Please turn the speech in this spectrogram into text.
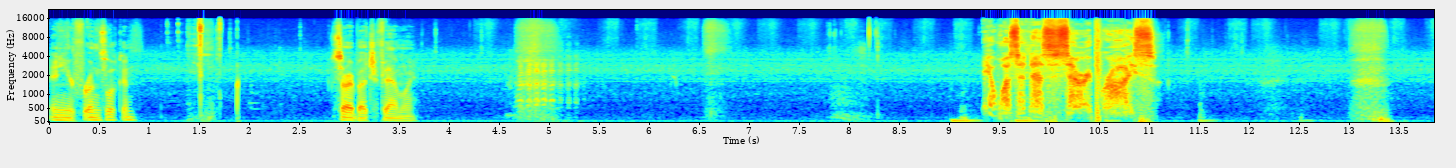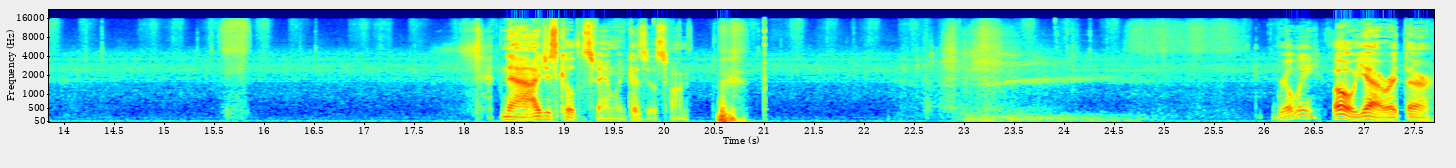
Any of your friends looking? Sorry about your family. It was a necessary, price. Nah, I just killed his family because it was fun. really? Oh, yeah, right there.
